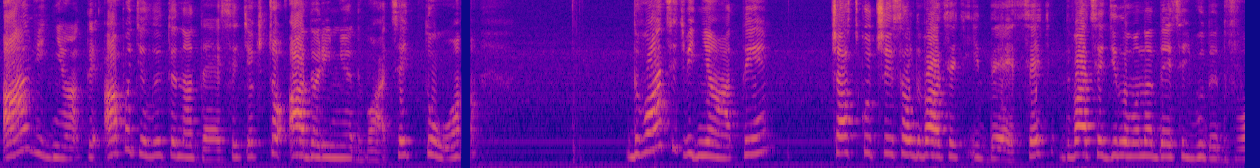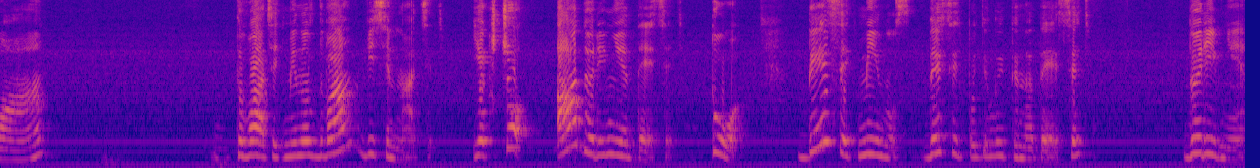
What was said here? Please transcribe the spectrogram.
А відняти А поділити на 10, якщо А дорівнює 20, то 20 відняти частку чисел 20 і 10. 20 ділимо на 10 буде 2. 20 мінус 2 – 18. Якщо А дорівнює 10, то 10 мінус 10 поділити на 10 дорівнює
